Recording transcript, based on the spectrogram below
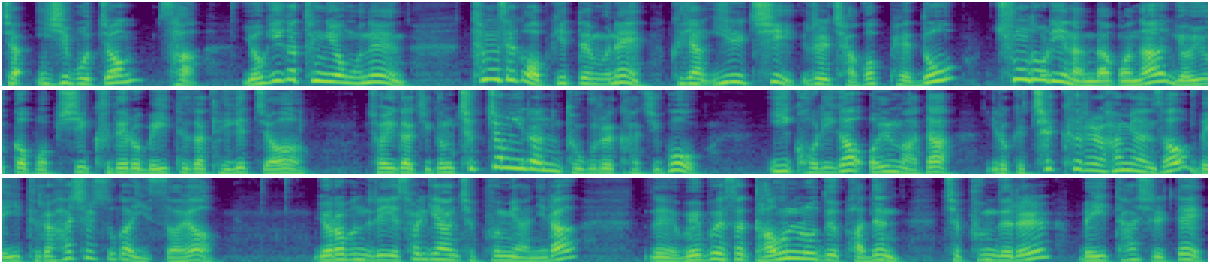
자, 25.4. 여기 같은 경우는 틈새가 없기 때문에 그냥 일치를 작업해도 충돌이 난다거나 여유값 없이 그대로 메이트가 되겠죠. 저희가 지금 측정이라는 도구를 가지고 이 거리가 얼마다 이렇게 체크를 하면서 메이트를 하실 수가 있어요. 여러분들이 설계한 제품이 아니라 네, 외부에서 다운로드 받은 제품들을 메이트 하실 때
